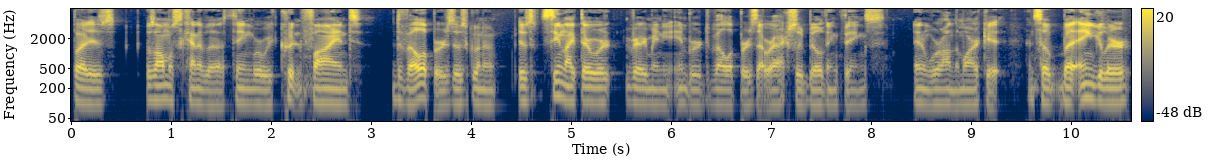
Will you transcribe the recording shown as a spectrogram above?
but is it was almost kind of a thing where we couldn't find developers. It was going to it was, seemed like there were very many Ember developers that were actually building things and were on the market. And so, but Angular,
